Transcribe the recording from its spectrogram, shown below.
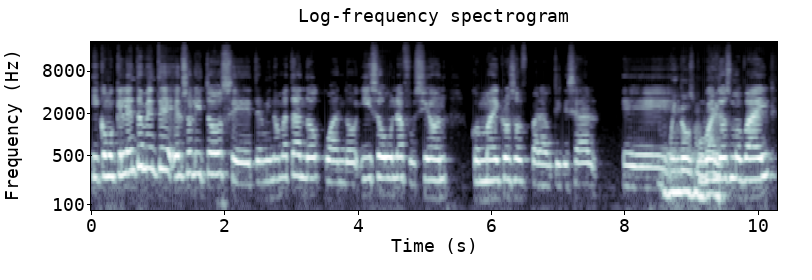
y como que lentamente él solito se terminó matando cuando hizo una fusión con Microsoft para utilizar eh, Windows Mobile. Windows Mobile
